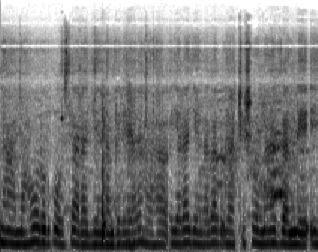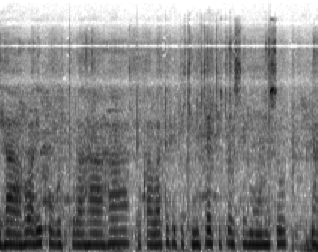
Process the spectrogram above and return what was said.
Ni amahoro rwose. Aragenda mbere yaragendaga yaca inshuro ntazane ihaho. Ariko ubu turahaha tukaba dufite ikintu icyo ari cyo cyose mu nzu. Nta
